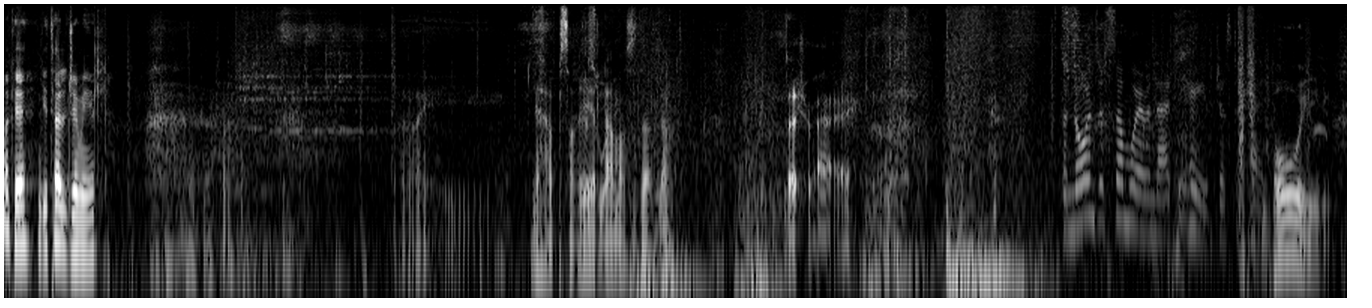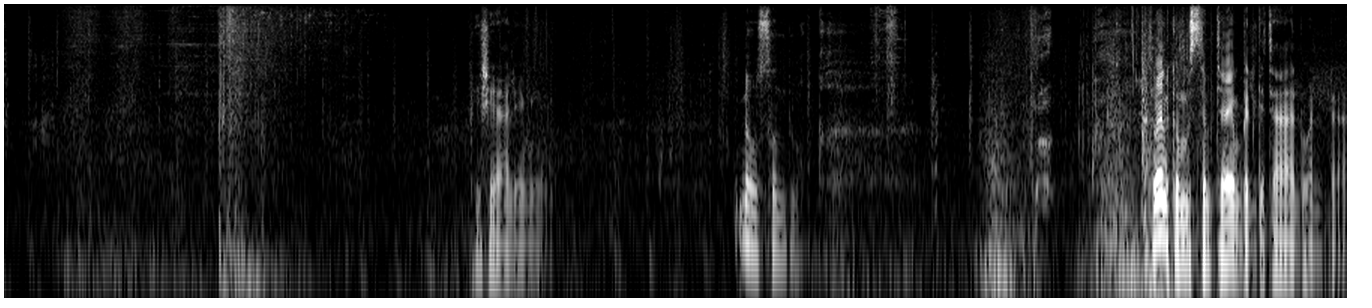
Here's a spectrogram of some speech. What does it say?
أوكي قتال جميل اي لهب صغير لا مصدر له The Norns are somewhere in that cave just ahead. بوي في شيء على اليمين انه صندوق اتمنى انكم مستمتعين بالقتال وال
